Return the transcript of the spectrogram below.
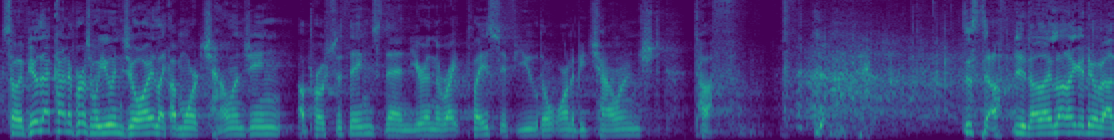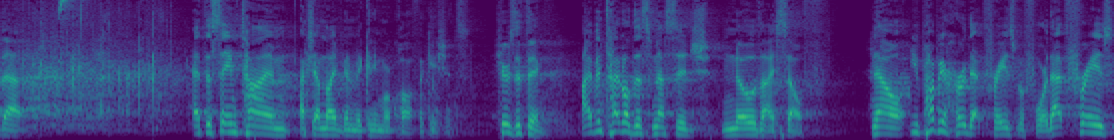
So if you're that kind of person where you enjoy like a more challenging approach to things, then you're in the right place. If you don't want to be challenged, tough. Just tough, you know, like nothing I can do about that. At the same time, actually, I'm not even going to make any more qualifications. Here's the thing. I've entitled this message, Know Thyself. Now, you've probably heard that phrase before. That phrase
